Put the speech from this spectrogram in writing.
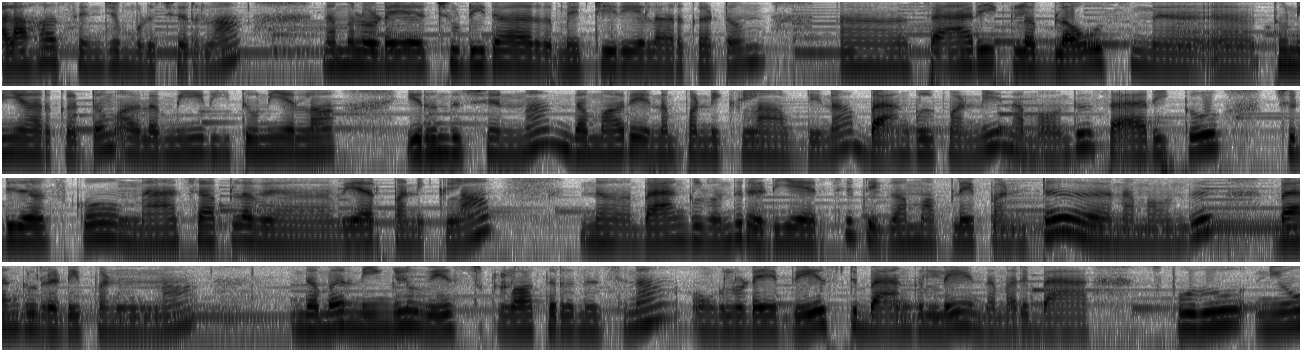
அழகாக செஞ்சு முடிச்சிடலாம். நம்மளுடைய சுடிதார் மெட்டீரியலாக இருக்கட்டும் சாரீக்குள்ளே ப்ளவுஸ் துணியாக இருக்கட்டும் அதில் மீதி துணியெல்லாம் இருந்துச்சுன்னா இந்த மாதிரி என்ன பண்ணிக்கலாம் அப்படின்னா பேங்கிள் பண்ணி நம்ம வந்து சாரீக்கோ சுடிதார்ஸ்க்கோ மேட்சாப்பில் வேர் பண்ணிக்கலாம். இந்த பேங்கிள் வந்து ரெடி ஆயிடுச்சு இப்படி கம் அப்ளை பண்ணிட்டு நம்ம வந்து பேங்கிள் ரெடி பண்ணால் இந்த மாதிரி நீங்களும் வேஸ்ட் கிளாத் இருந்துச்சுன்னா உங்களுடைய வேஸ்ட் பேங்கிள்லேயே இந்த மாதிரி பே புது நியூ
